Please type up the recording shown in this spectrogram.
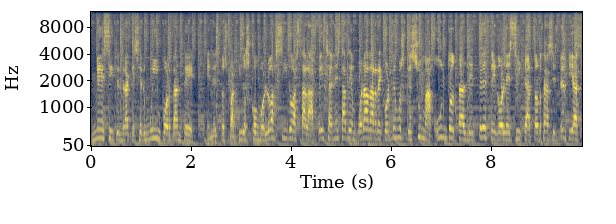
Messi tendrá que ser muy importante en estos partidos como lo ha sido hasta la fecha en esta temporada. Recordemos que suma un total de 13 goles y 14 asistencias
